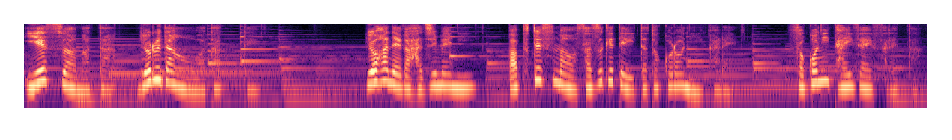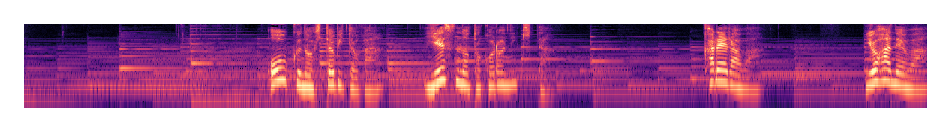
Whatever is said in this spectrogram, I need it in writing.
イエスはまたヨルダンを渡ってヨハネが初めにバプテスマを授けていたところに行かれそこに滞在された。多くの人々がイエスのところに来た。彼らはヨハネは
